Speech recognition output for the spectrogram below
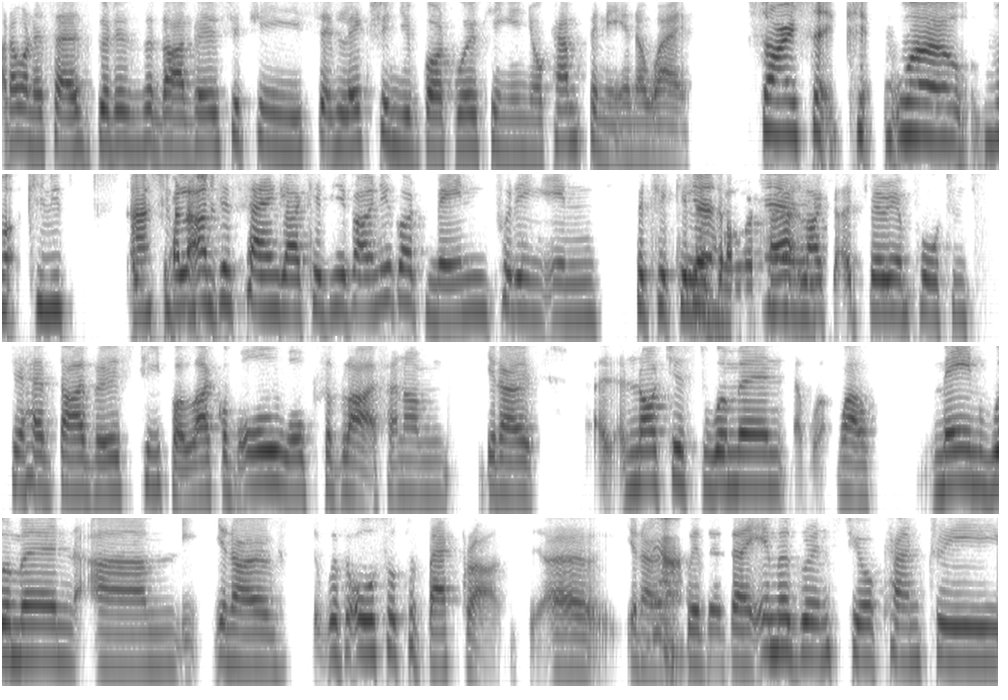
I don't want to say as good as the diversity selection you've got working in your company in a way. Sorry, so, well, what can you ask? Well, I'm just saying, like, if you've only got men putting in particular yeah, data, yeah. like, it's very important to have diverse people, like, of all walks of life. And I'm, you know, uh, not just women, well, men, women, um, you know, with all sorts of backgrounds, uh, you know, yeah. whether they're immigrants to your country,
